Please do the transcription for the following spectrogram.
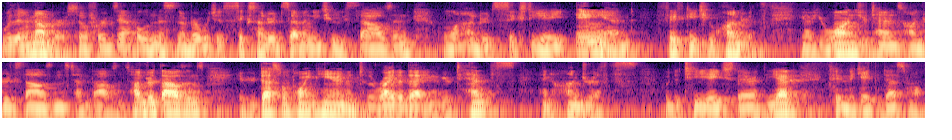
within a number. So for example, in this number, which is 672,168 and 52 hundredths. You have your ones, your tens, hundreds, thousands, ten thousands, hundred thousands. You have your decimal point here, and then to the right of that, you have your tenths and hundredths with the th there at the end to indicate the decimal.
